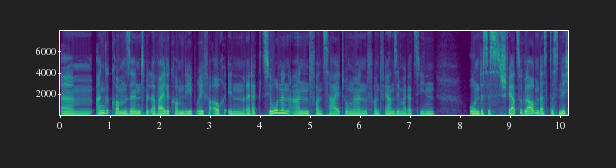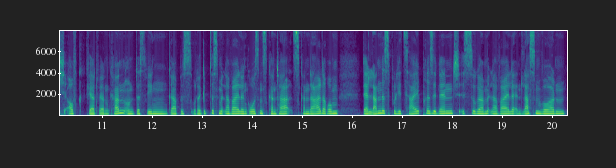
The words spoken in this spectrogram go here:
ähm, angekommen sind. Mittlerweile kommen die Briefe auch in Redaktionen an, von Zeitungen, von Fernsehmagazinen. Und es ist schwer zu glauben, dass das nicht aufgeklärt werden kann. Und deswegen gab es oder gibt es mittlerweile einen großen Skandal, Skandal darum. Der Landespolizeipräsident ist sogar mittlerweile entlassen worden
